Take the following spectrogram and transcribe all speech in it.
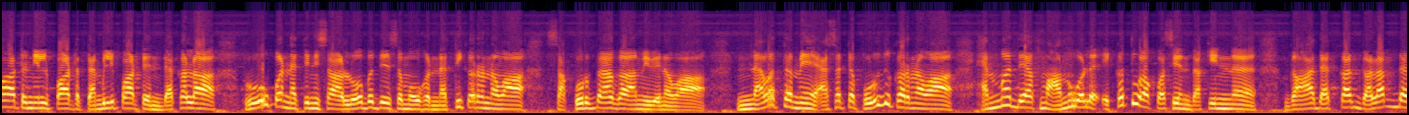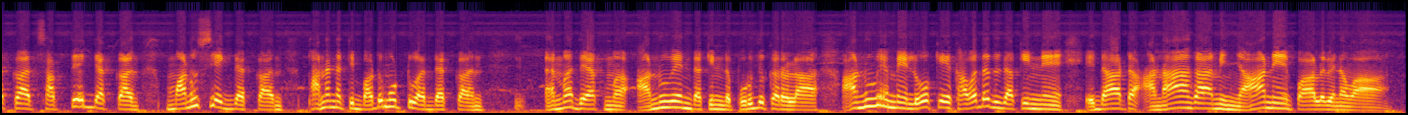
පාට නිල් පාට තැඹිලි පාටෙන් දැකලා රූප නැති නිසා ලෝභ දේශ මෝහ නැති කරනවා සකු르දාගාමි වෙනවා. නැවත මේ ඇසට පුරුදු කරනවා. හැම දෙයක්ම අණුවල එකතුවක් වශයෙන් දකින්න. ගා දැක්කත් ගලක් දැක්කත් සත්වයක් දැක්කත් මිනිසෙක් දැක්කත් පණ නැති බඩු මුට්ටුවක් දැක්කත් හැම දෙයක්ම අණුවෙන් දකින්න පුරුදු කරලා අණුවෙන් මේ ලෝකේ කවදද දකින්නේ? එදාට අනාගාමි ඥානෙ පාළ වෙනවා.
